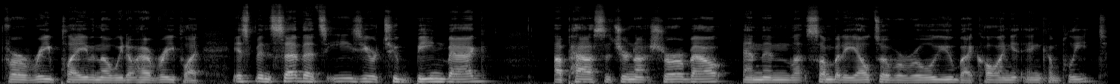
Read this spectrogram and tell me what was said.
for replay, even though we don't have replay. It's been said that it's easier to beanbag a pass that you're not sure about and then let somebody else overrule you by calling it incomplete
